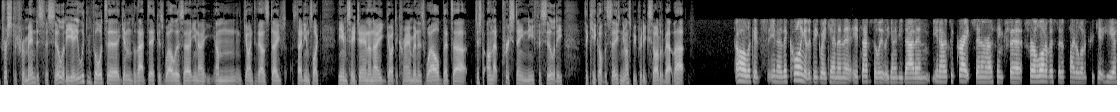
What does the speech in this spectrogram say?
just a tremendous facility. Are you looking forward to getting to that deck as well as you know um, going to the other stadiums like? the MCG, and I know you go out to Cranbourne as well. But uh, just on that pristine new facility to kick off the season, you must be pretty excited about that. Oh, look, it's you know they're calling it the big weekend, and it's absolutely going to be that. And you know it's a great centre, I think, for for a lot of us that have played a lot of cricket here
